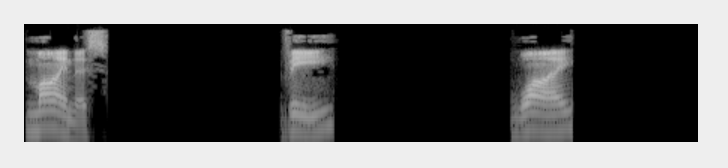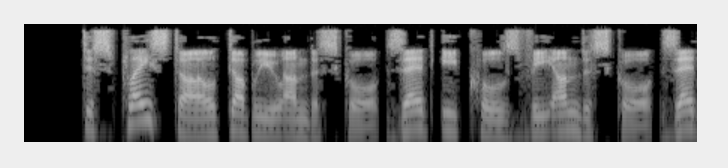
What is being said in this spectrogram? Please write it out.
minus V Y. Display style W underscore Z equals V underscore Z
